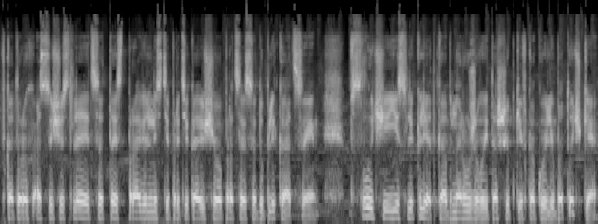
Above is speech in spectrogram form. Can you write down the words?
в которых осуществляется тест правильности протекающего процесса дупликации. В случае, если клетка обнаруживает ошибки в какой-либо точке,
